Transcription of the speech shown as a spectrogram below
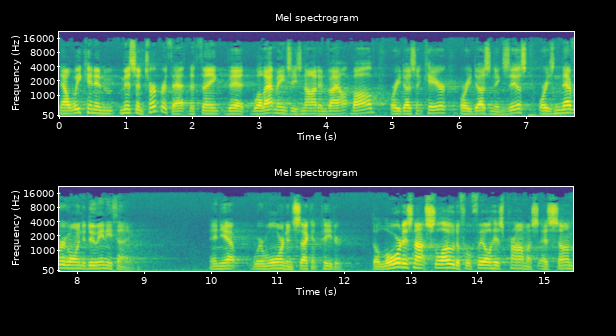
Now, we can in, misinterpret that to think that, well, that means he's not involved, or he doesn't care, or he doesn't exist, or he's never going to do anything. And yet, we're warned in 2 Peter the Lord is not slow to fulfill his promise, as some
